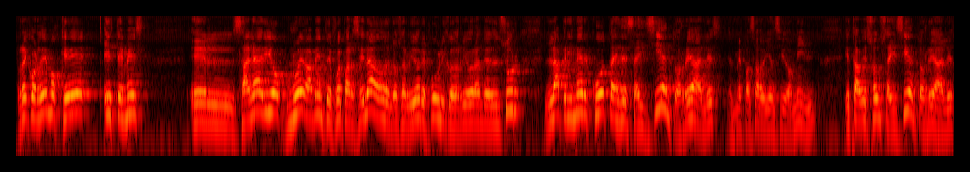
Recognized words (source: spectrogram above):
Recordemos que este mes el salario nuevamente fue parcelado de los servidores públicos de Río Grande del Sur. La primer cuota es de 600 reales, el mes pasado habían sido 1000, esta vez son 600 reales,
